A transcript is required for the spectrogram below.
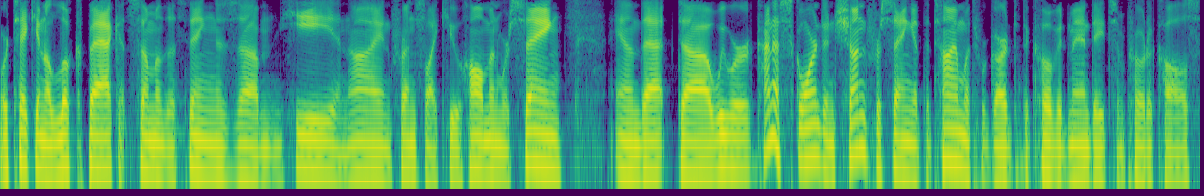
We're taking a look back at some of the things um, he and I and friends like Hugh Hallman were saying, and that uh, we were kind of scorned and shunned for saying at the time with regard to the COVID mandates and protocols.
